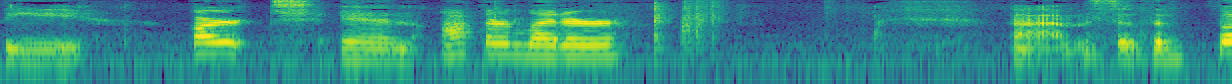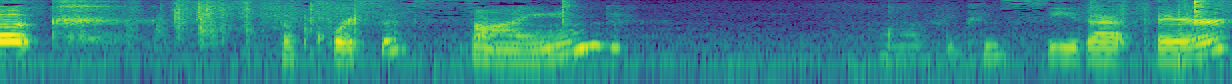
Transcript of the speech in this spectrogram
the art and author letter um, so the book, of course, is signed. I don't know if you can see that there.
